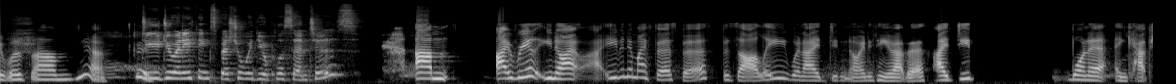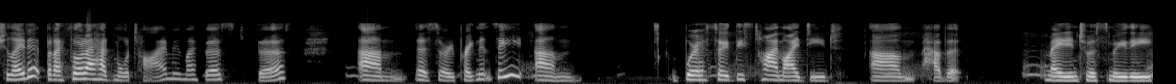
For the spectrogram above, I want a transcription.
It was, um, yeah. Good. Do you do anything special with your placentas? Um, I really, you know, I, I, even in my first birth, bizarrely, when I didn't know anything about birth, I did want to encapsulate it, but I thought I had more time in my first birth um, uh, sorry, pregnancy. Um, where so this time I did um, have it made into a smoothie,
